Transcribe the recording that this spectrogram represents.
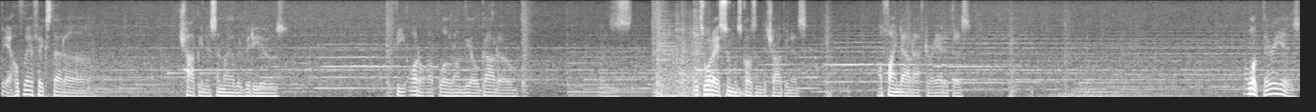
But yeah, hopefully I fixed that uh, choppiness in my other videos. The auto upload on the Elgato was. It's what I assume was causing the choppiness. I'll find out after I edit this. Look, there he is.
